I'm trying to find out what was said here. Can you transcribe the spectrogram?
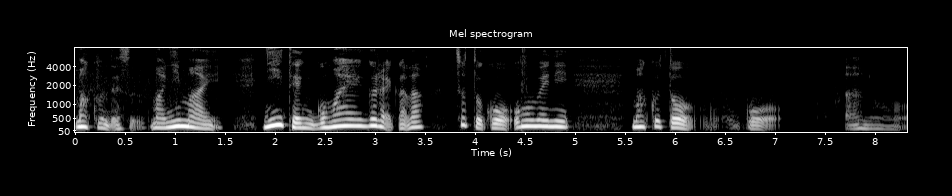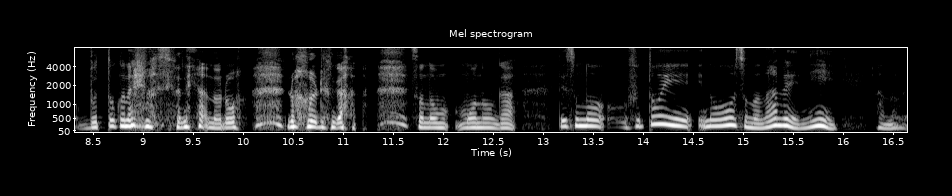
巻くんです。まあ2枚、2.5枚ぐらいかな。ちょっとこう多めに巻くとこあの、ぶっとくなりますよね。あのロ、ロールが、そのものが。で、その太いのをその鍋に、あの、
